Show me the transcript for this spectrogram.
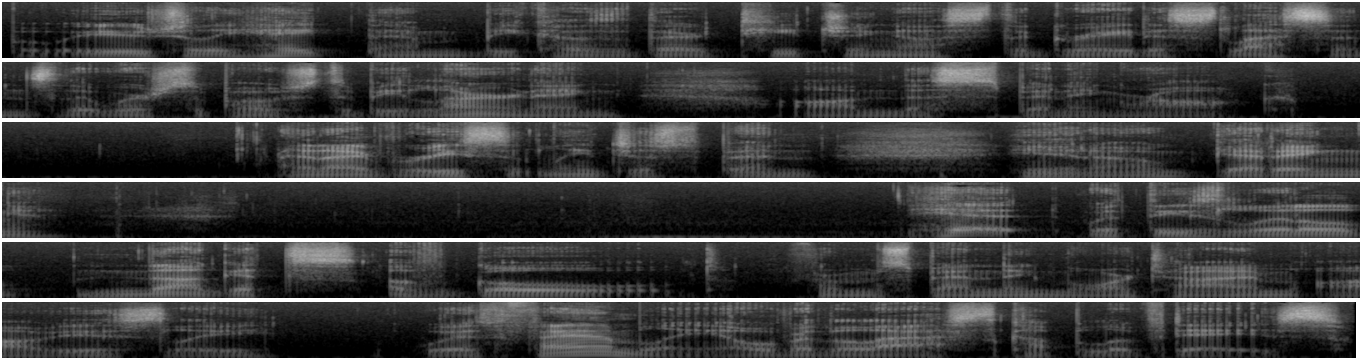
But we usually hate them because they're teaching us the greatest lessons that we're supposed to be learning on this spinning rock. And I've recently just been, you know, getting hit with these little nuggets of gold from spending more time, obviously, with family over the last couple of days.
